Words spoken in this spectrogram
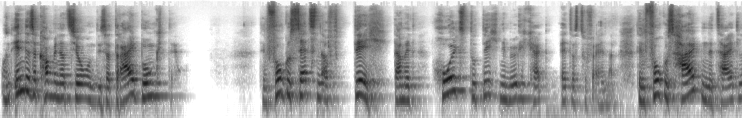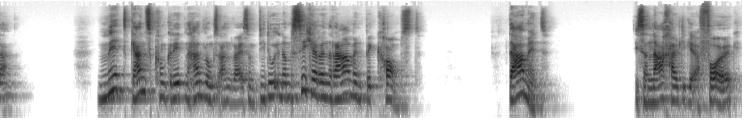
Und in dieser Kombination dieser drei Punkte, den Fokus setzen auf dich, damit holst du dich in die Möglichkeit, etwas zu verändern. Den Fokus halten eine Zeit lang mit ganz konkreten Handlungsanweisungen, die du in einem sicheren Rahmen bekommst. Damit ist ein nachhaltiger Erfolg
